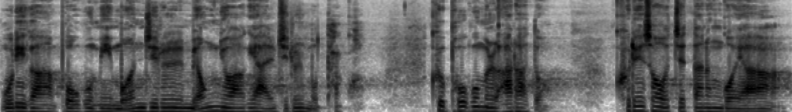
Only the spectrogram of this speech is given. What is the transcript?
우리가 복음이 뭔지를 명료하게 알지를 못하고 그 복음을 알아도 그래서 어쨌다는 거야.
